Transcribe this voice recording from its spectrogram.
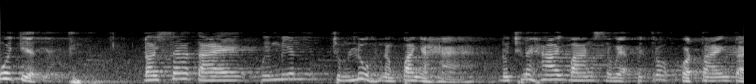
មួយទៀតដោយសារតែវាមានចំនួននិងបញ្ហា ដូច្នេះហើយបានសាវកពេត្រុសគាត់តែងតែ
